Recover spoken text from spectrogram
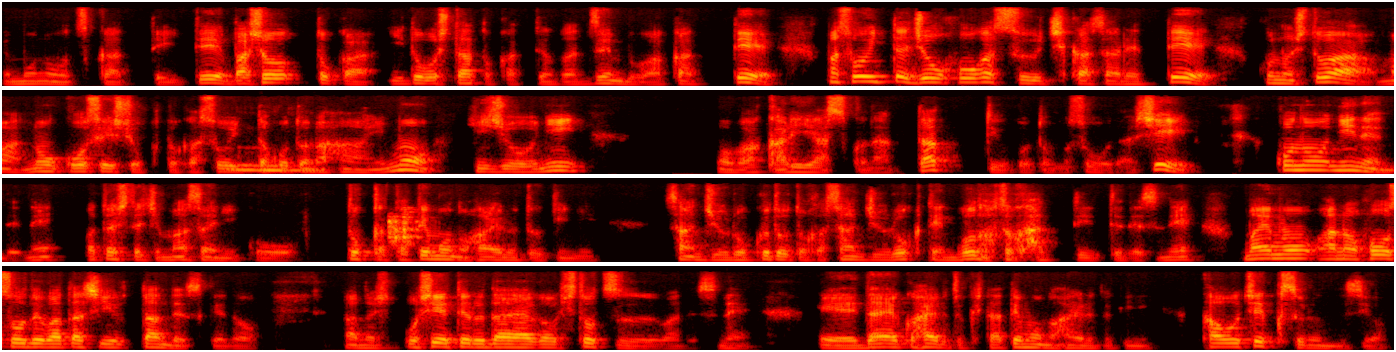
ものを使っていて、場所とか移動したとかっていうのが全部分かって、まあそういった情報が数値化されて、この人はまあ濃厚接触とかそういったことの範囲も非常にまあ分かりやすくなったっていうこともそうだし、この2年でね、私たちまさにこう、どっか建物入るときに36度とか36.5度とかって言ってですね、前もあの放送で私言ったんですけど、あの、教えてる大学一つはですね、えー大学入るとき、建物入るときに顔をチェックするんですよ。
